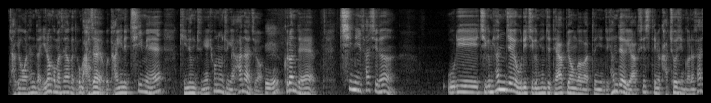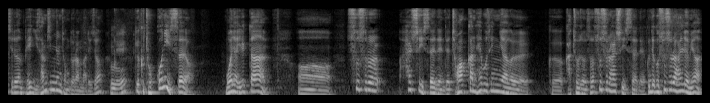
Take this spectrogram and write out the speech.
작용을 한다 이런 것만 생각하면 되고 맞아요 그 당연히 침의 기능 중에 효능 중에 하나죠 예. 그런데 침이 사실은 우리 지금 현재 우리 지금 현재 대학병원과 같은 이제 현대의학 시스템이 갖추어진 거는 사실은 120, 30년 정도란 말이죠. 예. 그, 그 조건이 있어요. 뭐냐, 일단, 어, 수술을 할 수 있어야 되는데, 정확한 해부 생리학을 그, 갖춰줘서 수술을 할 수 있어야 돼요. 근데 그 수술을 하려면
